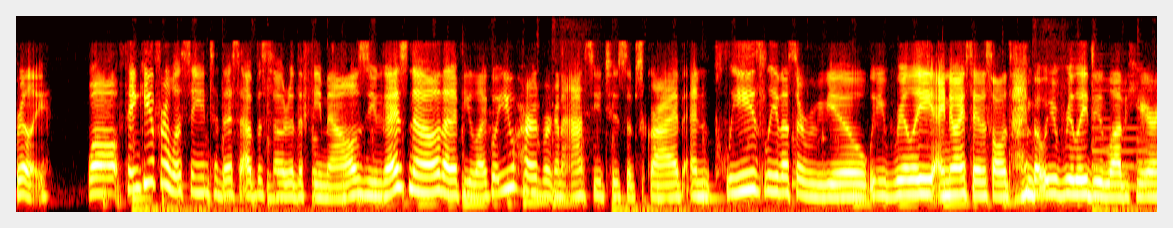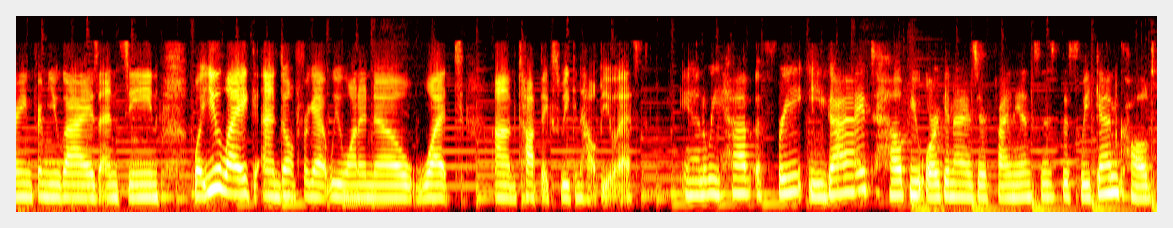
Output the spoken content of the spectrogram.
really. Well, thank you for listening to this episode of The Femails. You guys know that if you like what you heard, we're going to ask you to subscribe and please leave us a review. We really, I know I say this all the time, but we really do love hearing from you guys and seeing what you like. And don't forget, we want to know what um, topics we can help you with. And we have a free e guide to help you organize your finances this weekend called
